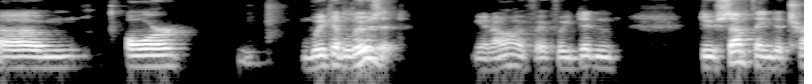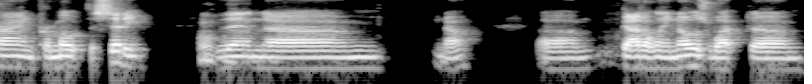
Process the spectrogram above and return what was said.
um, or we could lose it. You know, if if we didn't do something to try and promote the city, mm-hmm. then um, you know, um, God only knows what um,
